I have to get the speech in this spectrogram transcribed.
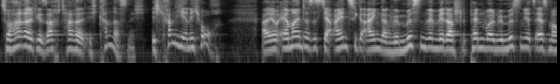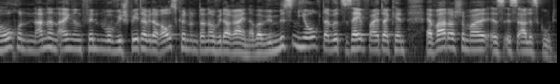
zu Harald gesagt, Harald, ich kann das nicht. Ich kann hier nicht hoch. Er meint, das ist der einzige Eingang. Wir müssen, wenn wir da pennen wollen, wir müssen jetzt erstmal hoch und einen anderen Eingang finden, wo wir später wieder raus können und dann auch wieder rein. Aber wir müssen hier hoch, da wird es safe weiterkennen. Er war da schon mal, es ist alles gut.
